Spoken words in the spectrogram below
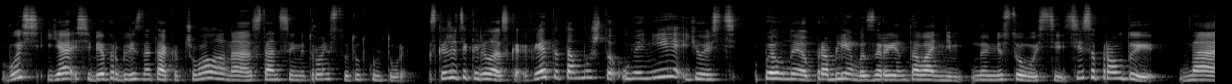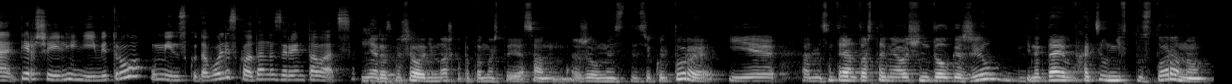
вось я себе прыблізна так адчувала на станцыі метро інстытут культуры скажите калі ласка гэта таму что у мяне ёсць пэўныя праблемы з арыентаваннем на мясцовасці ці сапраўды на першей линии метро у Минску довольно складно зарієнтуватися. Меня рассмешило немножко, потому что я сам жил на Институте культуры, и несмотря на то, что я очень долго жил, иногда я выходил не в ту сторону,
